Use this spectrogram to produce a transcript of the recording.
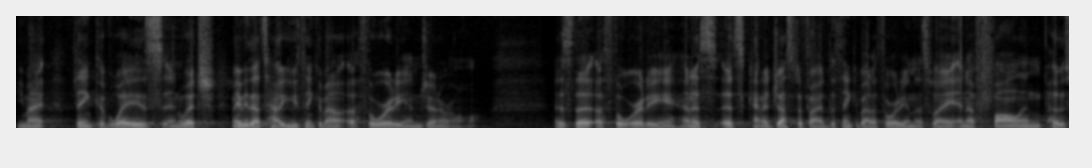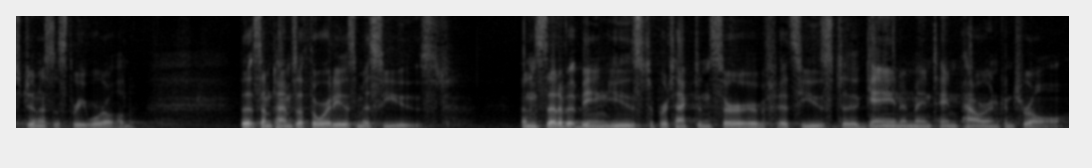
You might think of ways in which maybe that's how you think about authority in general. Is that authority, and it's, it's kind of justified to think about authority in this way in a fallen post Genesis 3 world, that sometimes authority is misused. And instead of it being used to protect and serve, it's used to gain and maintain power and control.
